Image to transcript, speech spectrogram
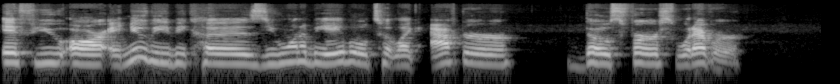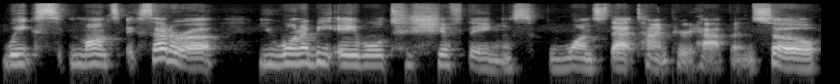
if you are a newbie because you want to be able to like after those first whatever weeks, months, etc. You want to be able to shift things once that time period happens. So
